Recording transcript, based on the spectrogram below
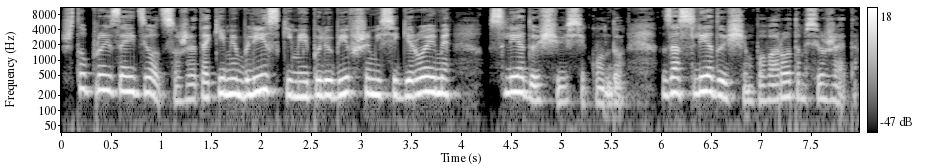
что произойдет с уже такими близкими и полюбившимися героями в следующую секунду, за следующим поворотом сюжета.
